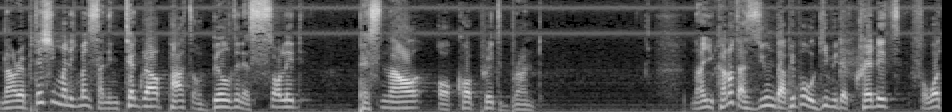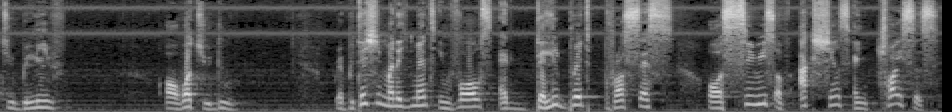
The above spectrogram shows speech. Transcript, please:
Now, reputation management is an integral part of building a solid personal or corporate brand. Now, you cannot assume that people will give you the credit for what you believe or what you do. Reputation management involves a deliberate process or series of actions and choices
